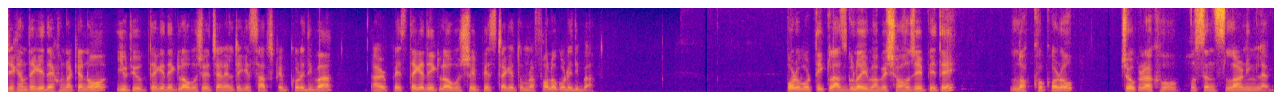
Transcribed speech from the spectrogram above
যেখান থেকে দেখো না কেন ইউটিউব থেকে দেখলে অবশ্যই চ্যানেলটাকে সাবস্ক্রাইব করে দিবা, আর পেজ থেকে দেখলে অবশ্যই পেজটাকে তোমরা ফলো করে দিবা। পরবর্তী ক্লাসগুলো এইভাবে সহজেই পেতে লক্ষ্য করো। চোখ রাখো হোসেন্স লার্নিং ল্যাব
